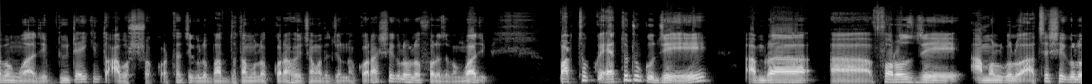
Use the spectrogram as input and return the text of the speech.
এবং ওয়াজিব দুইটাই কিন্তু আবশ্যক, অর্থাৎ যেগুলো বাধ্যতামূলক করা হয়েছে আমাদের জন্য করা, সেগুলো হলো ফরজ এবং ওয়াজিব। পার্থক্য এতটুকু যে আমরা ফরজ যে আমলগুলো আছে সেগুলো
